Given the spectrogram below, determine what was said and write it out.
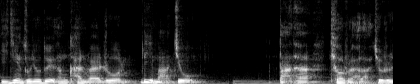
一进足球队，他们看出来之后，立马就把他挑出来了。就是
